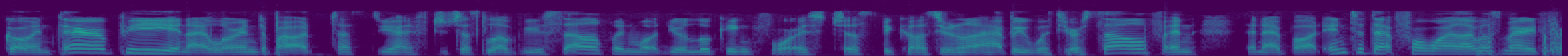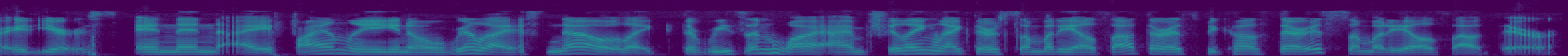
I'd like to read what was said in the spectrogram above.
go in therapy, and I learned about just you have to just love yourself, and what you're looking for is just because you're not happy with yourself. And then I bought into that for a while. I was married for eight years, and then I finally, you know, realized no, like the reason why I'm feeling like there's somebody else out there is because there is somebody else out there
